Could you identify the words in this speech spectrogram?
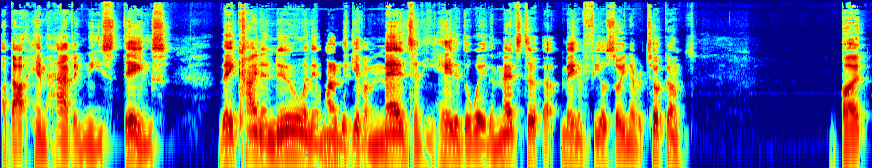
about him having these things. They kind of knew and they wanted to give him meds and he hated the way the meds uh, made him feel so he never took them but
